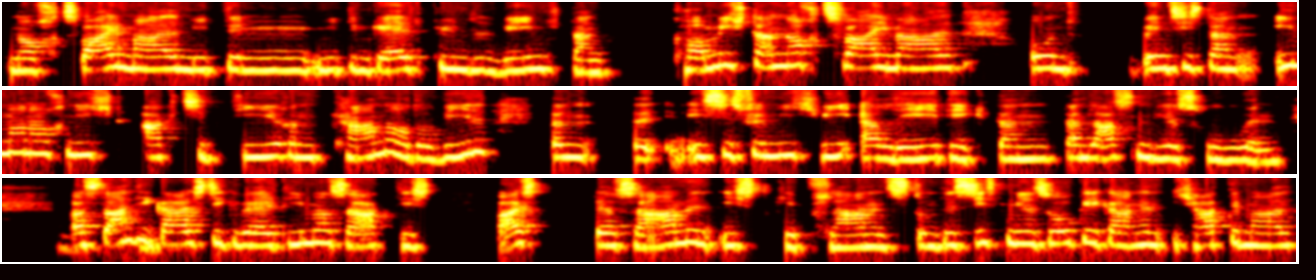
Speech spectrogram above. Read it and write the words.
noch zweimal mit dem, mit dem Geldbündel winkt, dann komme ich dann noch zweimal. Und wenn sie es dann immer noch nicht akzeptieren kann oder will, dann äh, ist es für mich wie erledigt, dann, dann lassen wir es ruhen. Was dann die geistige Welt immer sagt, ist, weißt der Samen ist gepflanzt. Und es ist mir so gegangen, ich hatte mal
